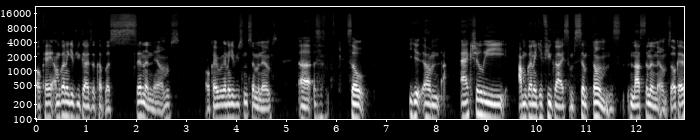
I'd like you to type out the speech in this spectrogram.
Okay, I'm to give you guys a couple of synonyms. Okay, we're to give you some synonyms. Uh so you, um actually I'm gonna give you guys some symptoms, not synonyms. Okay.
